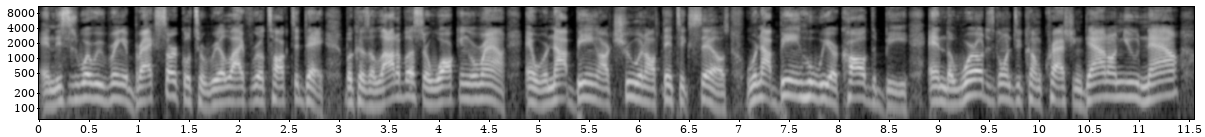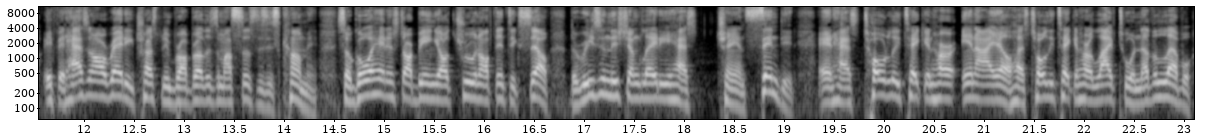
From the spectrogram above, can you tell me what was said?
And this is where we bring it back circle to real life, real talk today because a lot of us are walking around and we're not being our true and authentic selves. We're not being who we are called to be. And the world is going to come crashing down on you now. If it hasn't already, trust me, bro, brothers and my sisters, it's coming. So go ahead and start being your true and authentic self. The reason this young lady has transcended and has totally taken her NIL, has totally taken her life to another level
